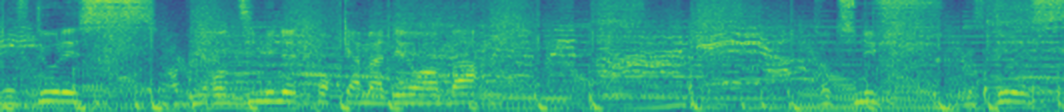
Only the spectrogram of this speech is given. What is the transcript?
Let's do this. Environ 10 minutes pour qu'Amadeo embarque. Continue. Let's do this.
